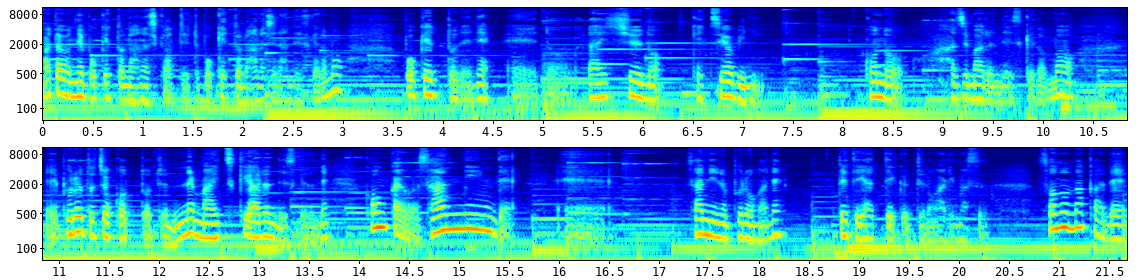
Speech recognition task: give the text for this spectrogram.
またねボケットの話かっていうとボケットの話なんですけどもボケットでね、えーと、来週の月曜日に今度始まるんですけども、え、プロとチョコットっていうのね毎月あるんですけどね今回は3人で、えー、3人のプロがね出てやっていくっていうのがあります。その中で、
